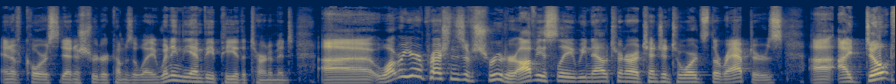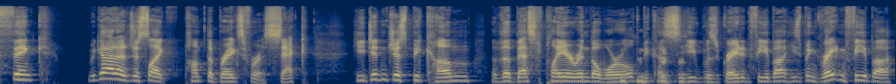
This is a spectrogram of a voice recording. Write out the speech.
and of course Dennis Schroeder comes away winning the MVP of the tournament. Uh, what were your impressions of Schroeder? Obviously, we now turn our attention towards the Raptors. Uh, I don't think we gotta just like pump the brakes for a sec he didn't just become the best player in the world because he was great in FIBA. He's been great in FIBA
